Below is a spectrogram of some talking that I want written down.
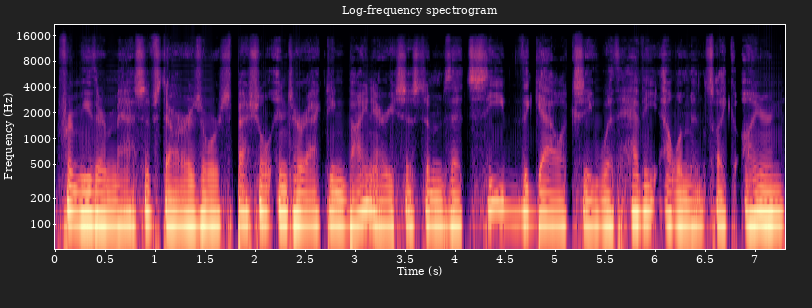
from either massive stars or special interacting binary systems that seed the galaxy with heavy elements like iron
